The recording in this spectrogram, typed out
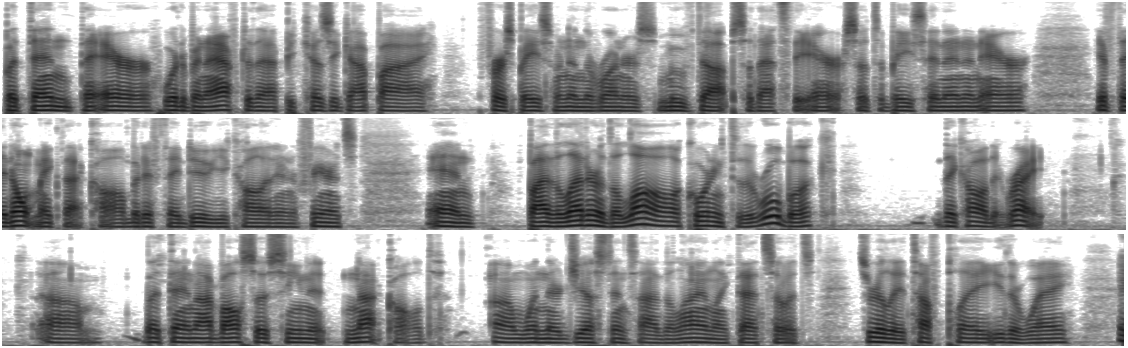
but then the error would have been after that because it got by first baseman and the runners moved up, so that's the error. So it's a base hit and an error if they don't make that call, but if they do, you call it interference. And by the letter of the law, according to the rule book, they called it right. Um, but then I've also seen it not called um, when they're just inside the line like that. So it's it's really a tough play either way. E-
